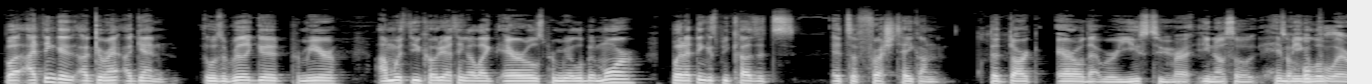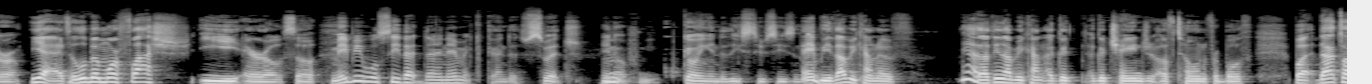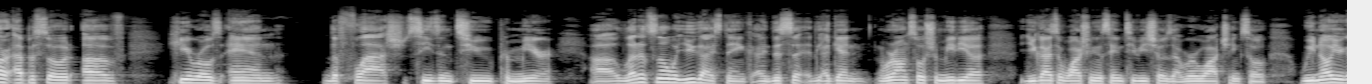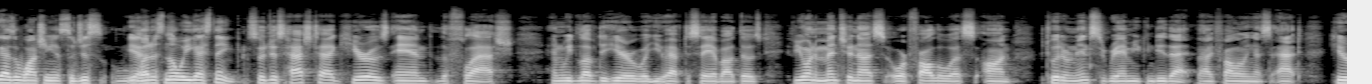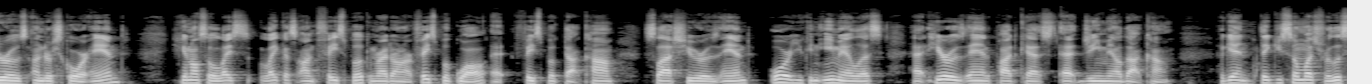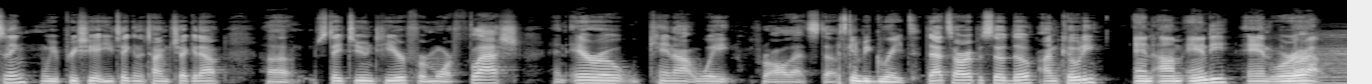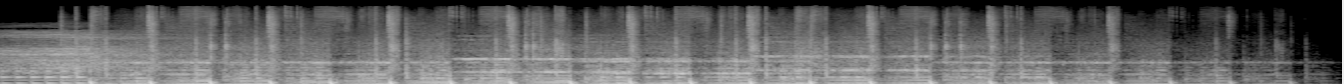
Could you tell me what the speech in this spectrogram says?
But I think uh, again, again, it was a really good premiere. I'm with you, Cody. I think I liked Arrow's premiere a little bit more, but I think it's because it's it's a fresh take on the dark Arrow that we're used to. Right. You know, so him it's being a hopeful little arrow. yeah, it's a little bit more flash y Arrow. So Maybe we'll see that dynamic kind of switch. You mm. know, going into these two seasons. maybe that'd be kind of yeah. I think that'd be kind of a good a good change of tone for both. But that's our episode of Heroes and the Flash season two premiere. Uh, let us know what you guys think. And this, uh, again, we're on social media. You guys are watching the same TV shows that we're watching. So we know you guys are watching it. So just Yeah. let us know what you guys think. So just hashtag heroes and the flash. And we'd love to hear what you have to say about those. If you want to mention us or follow us on Twitter and Instagram, you can do that by following us at heroes underscore and. You can also like, like us on Facebook and write on our Facebook wall at facebook.com slash heroes and, or you can email us at heroesandpodcast at gmail.com. Again, thank you so much for listening. We appreciate you taking the time to check it out. Uh, stay tuned here for more Flash and Arrow. We cannot wait for all that stuff. It's going to be great. That's our episode, though. I'm Cody, And I'm Andy. and we're, We're out. out.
